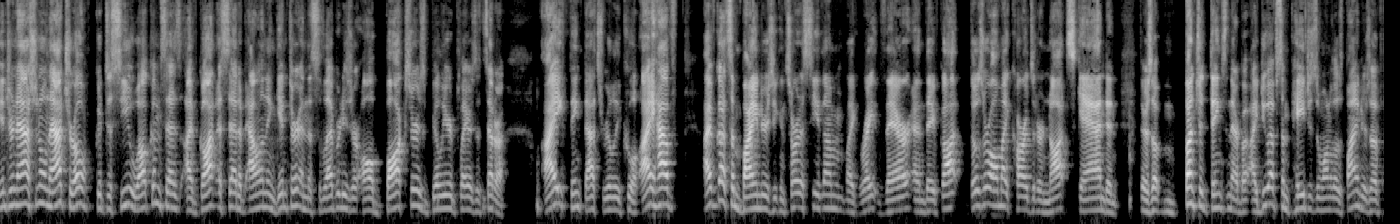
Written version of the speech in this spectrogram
International Natural, good to see you. Welcome. Says, I've got a set of Allen and Ginter, and the celebrities are all boxers, billiard players, etc. I think that's really cool. I have I've got some binders. You can sort of see them like right there. And they've got those are all my cards that are not scanned. And there's a bunch of things in there, but I do have some pages in one of those binders of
